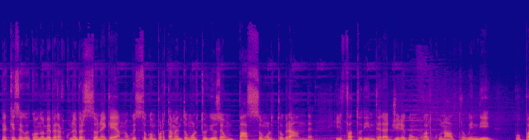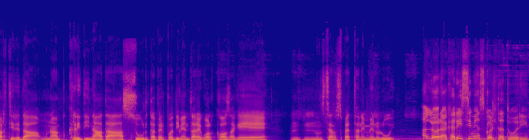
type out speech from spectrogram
Perché secondo me, per alcune persone che hanno questo comportamento molto chiuso, è un passo molto grande il fatto di interagire con qualcun altro. Quindi può partire da una cretinata assurda per poi diventare qualcosa che non si aspetta nemmeno lui. Allora, carissimi ascoltatori,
